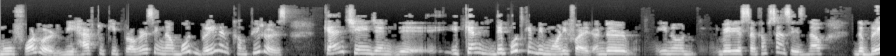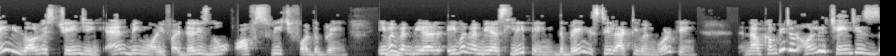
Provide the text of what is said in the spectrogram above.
move forward we have to keep progressing now both brain and computers can change and they, it can they both can be modified under you know various circumstances. Now the brain is always changing and being modified. There is no off switch for the brain. Even mm. when we are even when we are sleeping the brain is still active and working. Now computer only changes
